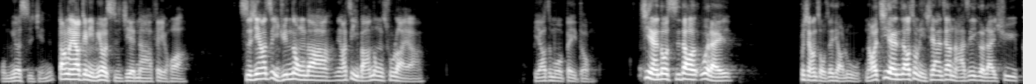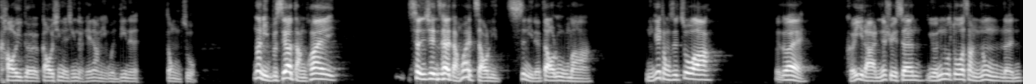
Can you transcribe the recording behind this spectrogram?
我没有时间，当然要跟你没有时间呐、废话。时间要自己去弄的啊，你要自己把它弄出来啊，不要这么被动。既然都知道未来不想走这条路，然后既然知道说你现在要拿这个来去靠一个高薪的薪水，可以让你稳定的动作，那你不是要赶快趁现在赶快找你是你的道路吗？你可以同时做啊，对不对？可以啦，你的学生有那么多，少你弄人。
